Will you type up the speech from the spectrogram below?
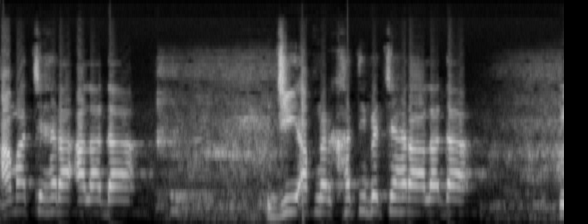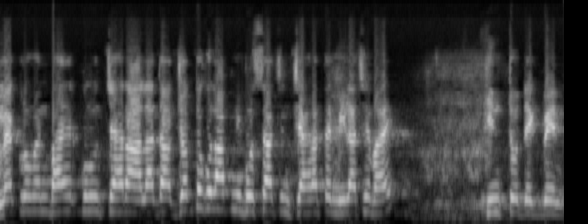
আমার চেহারা আলাদা। জি, আপনার খাতিবের চেহারা আলাদা। ম্যাক্রোম্যান ভাইয়ের কোন চেহারা আলাদা। যতগুলো আপনি বসে আছেন, চেহারাতে মিল আছে ভাই। কিন্তু দেখবেন,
